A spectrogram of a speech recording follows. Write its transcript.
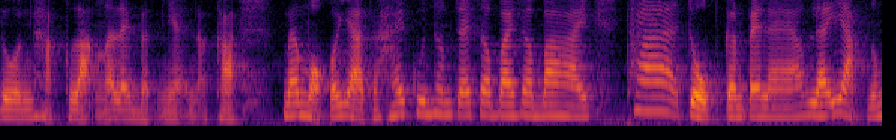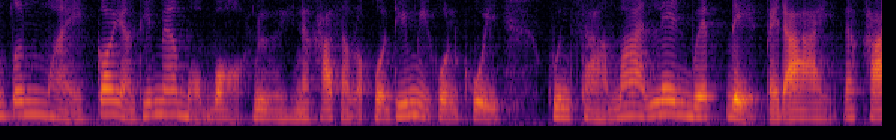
โดนหักหลังอะไรแบบเนี้ยนะคะ แม่หมอก็อยากจะให้คุณทำใจสบายๆ ถ้าจบกันไปแล้วและอยากเริ่มต้นใหม่ ก็อย่างที่แม่หมอบอกเลยนะคะสำหรับคนที่มีคนคุย คุณสามารถเล่นเว็บเดทไปได้นะคะ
